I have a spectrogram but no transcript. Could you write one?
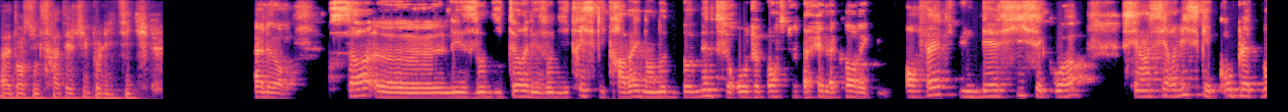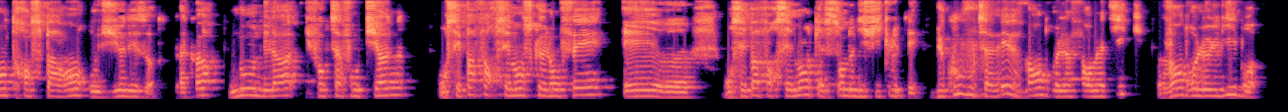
dans une stratégie politique? Alors, ça, euh, les auditeurs et les auditrices qui travaillent dans notre domaine seront, je pense, tout à fait d'accord avec nous. En fait, une DSI, c'est quoi? C'est un service qui est complètement transparent aux yeux des autres, d'accord? Nous, on est là, il faut que ça fonctionne. On ne sait pas forcément ce que l'on fait et euh, on ne sait pas forcément quelles sont nos difficultés. Du coup, vous savez, vendre l'informatique, vendre le libre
